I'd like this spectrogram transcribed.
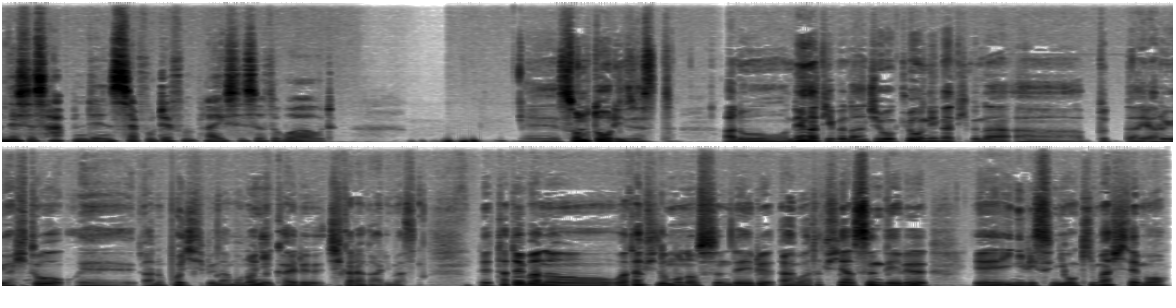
And this has happened in several different places of the world. えー、その通りです。あのネガティブな状況ネガティブなあ物体あるいは人を、えー、あのポジティブなものに変える力があります。で例えばあの私どもの住んでいるあ私が住んでいる、えー、イギリスにおきましても、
